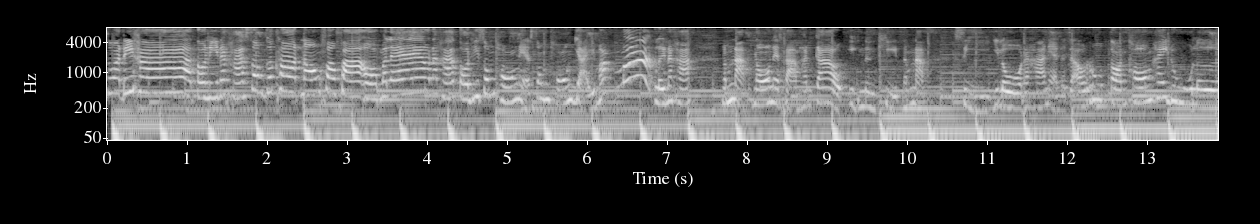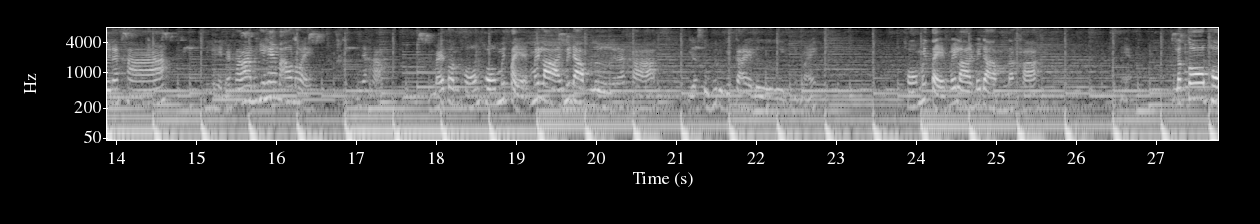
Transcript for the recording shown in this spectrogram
สวัสดีค่ะ ตอนนี้นะคะส้มก็คลอดน้องฟาฟาออกมาแล้วนะคะ ตอนที่ส้มท้องเนี่ยส้มท้องใหญ่มากๆเลยนะคะ น้ำหนักน้องเนี่ย3,009อีก1ขีดน้ำหนัก 4กิโลนะคะเนี่ยเดี๋ยวจะเอารูปตอนท้องให้ดูเลยนะคะ นี่เห็นไหมคะเมื่อกี้แห้งมาเอาหน่อยนี่นะคะเห็นไหมตอนท้องท้องไม่แตกไม่ลายไม่ดำเลยนะคะ เดี๋ยวซูมให้ดูใกล้ๆเลยเห็นไหมท้องไม่แตกไม่ลายไม่ดำนะคะเนี่ยแล้วก็พอ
